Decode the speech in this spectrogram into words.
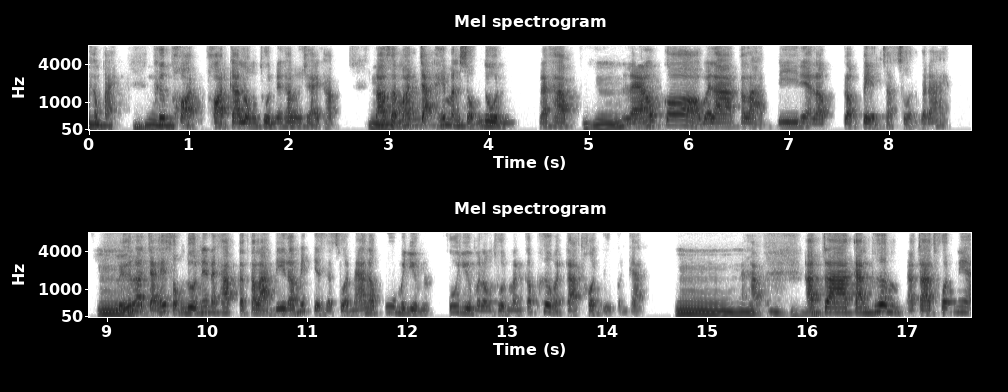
เข้าไป คือพอร์ตพอร์ตการลงทุนนะครับคุณชัยครับ เราสามารถจัดให้มันสมดุลนะครับอืมแล้วก็เวลาตลาดดีเนี่ยเราเราเปลี่ยนสัดส่วนก็ได้ม หรือเราจัดให้สมดุลเนี่ยนะครับ แต่ตลาดดีเราไม่เปลี่ยนสัดส่วนนะเรากู้มายืมกู้ยืมมาลงทุนมันก็เพิ่มอัตราโทษอยู่เหมือนกันอืมนะครับอัตราการเพิ่มอัตราโทษเนี่ย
